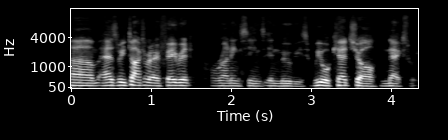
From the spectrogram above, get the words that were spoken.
um, as we talked about our favorite running scenes in movies. We will catch y'all next week.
